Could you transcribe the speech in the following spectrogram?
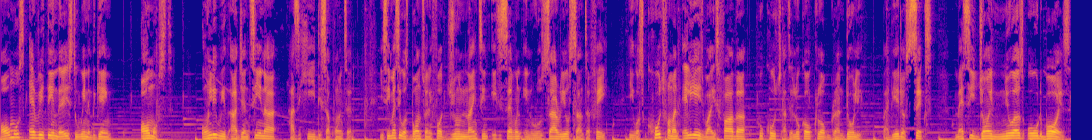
almost everything there is to win in the game. Almost. Only with Argentina has he disappointed. You see, Messi was born 24 June 1987 in Rosario, Santa Fe. He was coached from an early age by his father, who coached at the local club Grandoli. By the age of six, Messi joined Newell's Old Boys,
